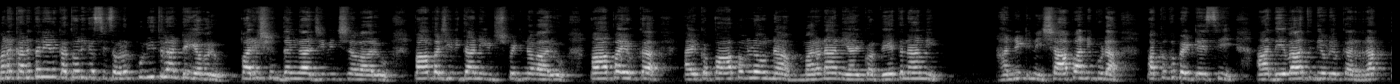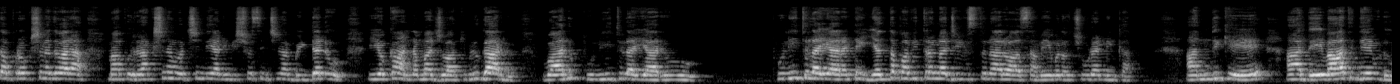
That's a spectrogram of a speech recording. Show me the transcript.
మన కనతలేని కథోలిక శ్రీసభలో పునీతులు అంటే ఎవరు? పరిశుద్ధంగా జీవించిన వారు పాప జీవితాన్ని విడిచిపెట్టిన వారు పాప యొక్క ఆ యొక్క పాపంలో ఉన్న మరణాన్ని ఆ యొక్క వేతనాన్ని అన్నిటిని శాపాన్ని కూడా పక్కకు పెట్టేసి ఆ దేవాతి దేవుడి యొక్క రక్త ప్రోక్షణ ద్వారా మాకు రక్షణ వచ్చింది అని విశ్వసించిన బిడ్డలు ఈ యొక్క అన్నమ్మ జ్వాకిములు గారు. వాళ్ళు పునీతులయ్యారు. పునీతులయ్యారంటే ఎంత పవిత్రంగా జీవిస్తున్నారో ఆ సమయంలో చూడండి ఇంకా. అందుకే ఆ దేవాతి దేవుడు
